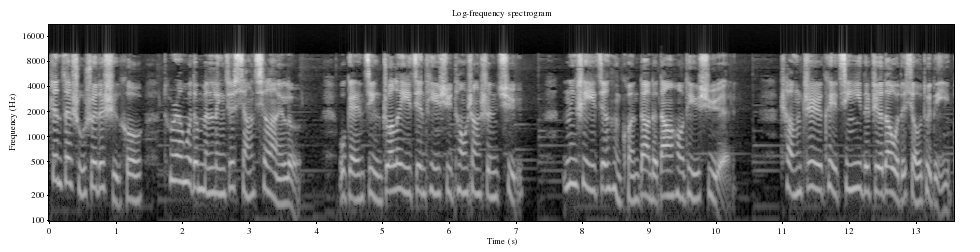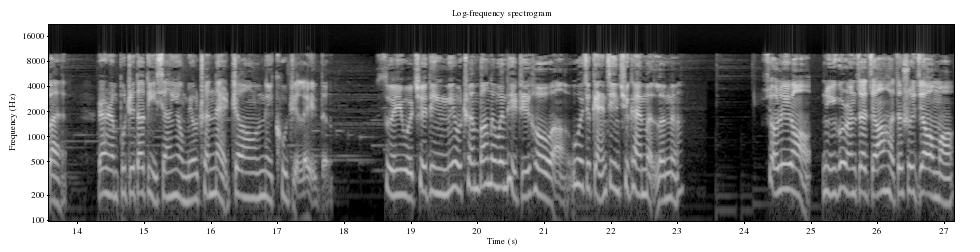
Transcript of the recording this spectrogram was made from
正在熟睡的时候，突然我的门铃就响起来了。我赶紧抓了一件 T 恤套上身去，那是一件很宽大的大号 T 恤，长至可以轻易的遮到我的小腿的一半。让人不知道底下有没有穿奶罩、内裤之类的，所以我确定没有穿帮的问题之后啊，我就赶紧去开门了呢。小丽啊，你一个人在家还在睡觉吗？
